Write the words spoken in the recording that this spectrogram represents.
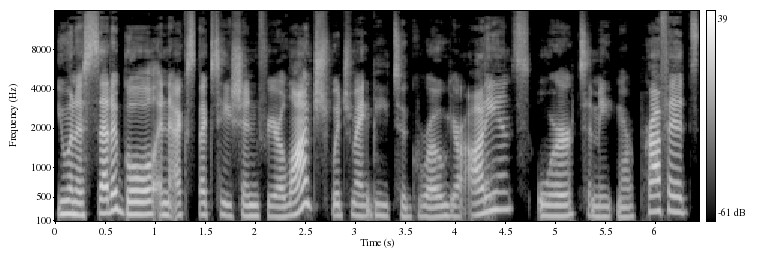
You want to set a goal and expectation for your launch, which might be to grow your audience or to make more profits.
